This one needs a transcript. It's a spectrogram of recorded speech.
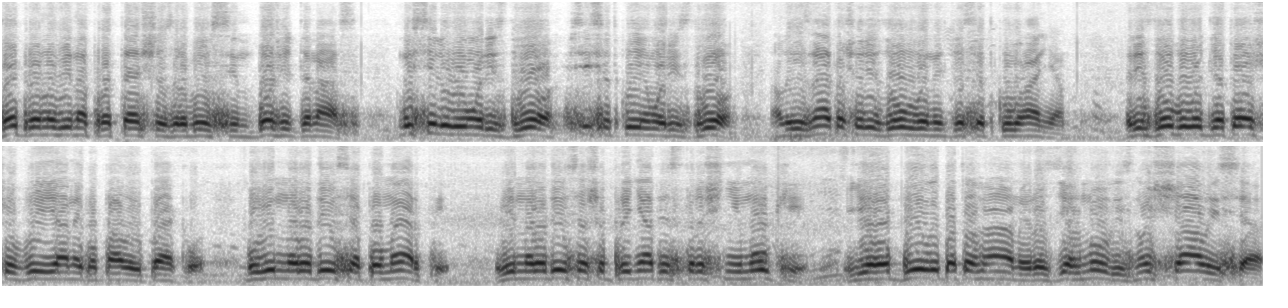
добра новина про те, що зробив Син Божий для нас. Ми всі любимо Різдво, всі святкуємо Різдво, але ви знаєте, що Різдво було не для святкування. Різдво було для того, щоб ви і я не попали в пекло, бо він народився померти. Він народився, щоб прийняти страшні муки. Його били батогами, роздягнули, знущалися.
